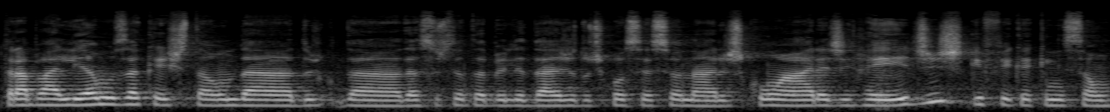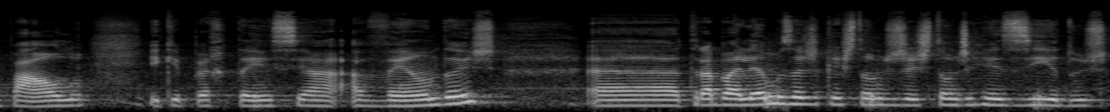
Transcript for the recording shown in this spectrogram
Trabalhamos a questão da, da, da, sustentabilidade dos concessionários com a área de redes, que fica aqui em São Paulo e que pertence a, a vendas. É, trabalhamos a questão de gestão de resíduos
